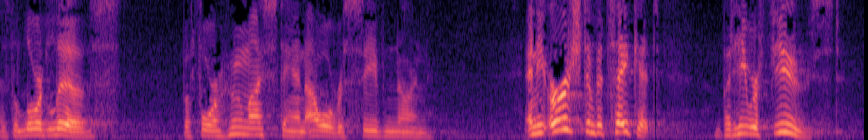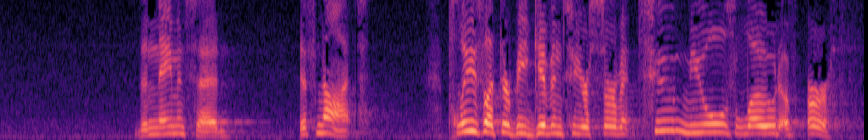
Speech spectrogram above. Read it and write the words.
As the Lord lives, before whom I stand, I will receive none. And he urged him to take it, but he refused. Then Naaman said, if not, please let there be given to your servant two mules' load of earth.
